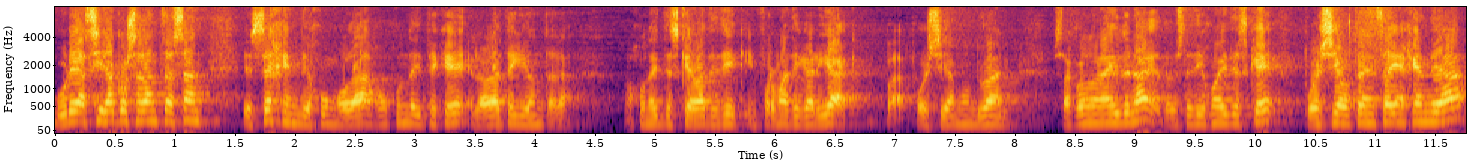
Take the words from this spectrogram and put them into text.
gure azirako zarantza zan, ez jende jungo da, jun daiteke laborategi ontara ba, joan daitezke batetik informatikariak ba, poesia munduan sakondu nahi dutenak, eta bestetik joan daitezke poesia usten entzaien jendea,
